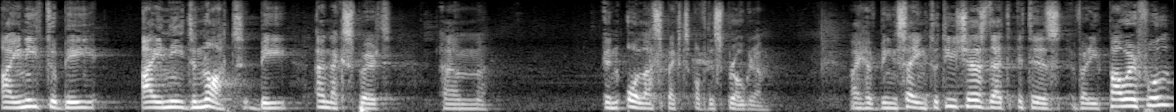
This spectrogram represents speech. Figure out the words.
I need to be, I need not be an expert um, in all aspects of this program. I have been saying to teachers that it is very powerful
